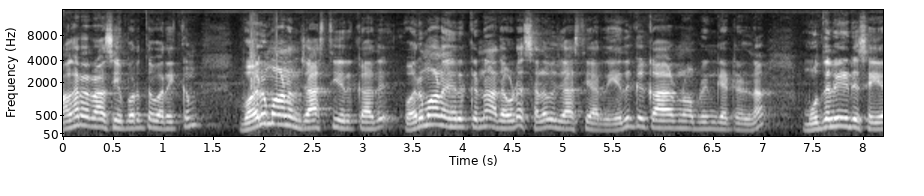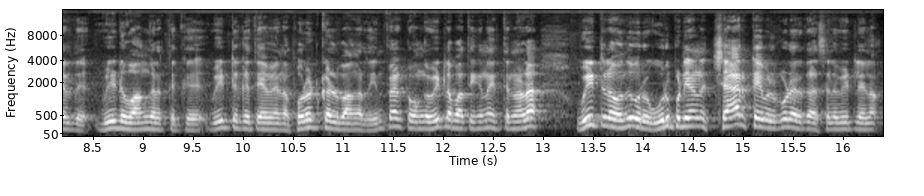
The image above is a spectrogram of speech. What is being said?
மகர ராசியை பொறுத்த வரைக்கும் வருமானம் ஜாஸ்தி இருக்காது. வருமானம் இருக்குன்னா அதை விட செலவு ஜாஸ்தியாக இருக்குது எதுக்கு காரணம் அப்படின்னு கேட்டீங்கன்னா முதலீடு செய்கிறது வீடு வாங்குறதுக்கு வீட்டுக்கு தேவையான பொருட்கள் வாங்குறது. இன்ஃபேக்ட் உங்கள் வீட்டில் பார்த்தீங்கன்னா இத்தனை நாளாக வீட்டில் வந்து ஒரு உருப்படியான சேர் டேபிள் கூட இருக்காது சில வீட்டிலலாம்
